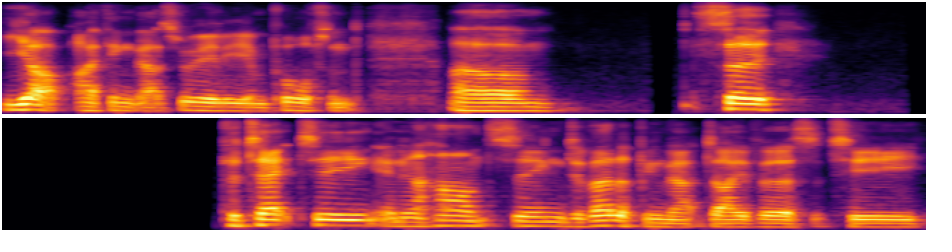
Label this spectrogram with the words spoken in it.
yeah, I think that's really important. Um, so, protecting and enhancing, developing that diversity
